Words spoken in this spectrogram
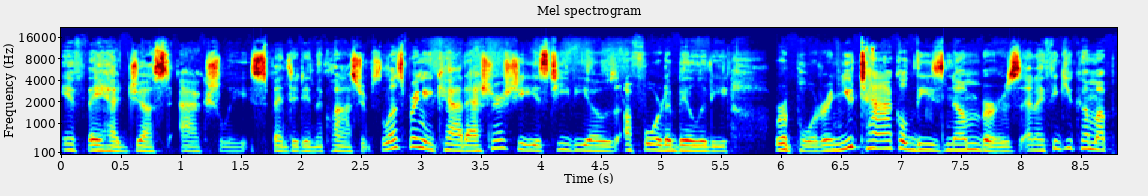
if they had just actually spent it in the classroom. So let's bring in Kat Eschner. She is TVO's affordability reporter, and you tackled these numbers, and I think you come up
